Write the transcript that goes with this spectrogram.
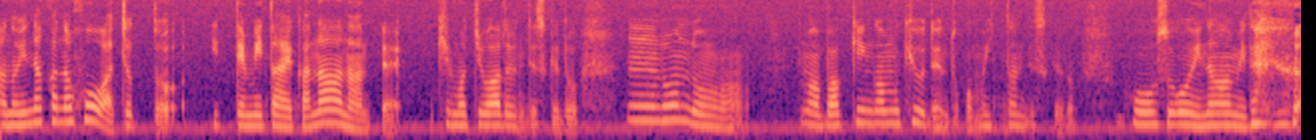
あの田舎の方はちょっと行ってみたいかななんて気持ちはあるんですけどうんロンドンはまあバッキンガム宮殿とかも行ったんですけどほうすごいなみたいな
